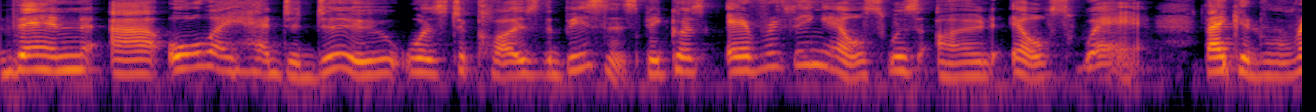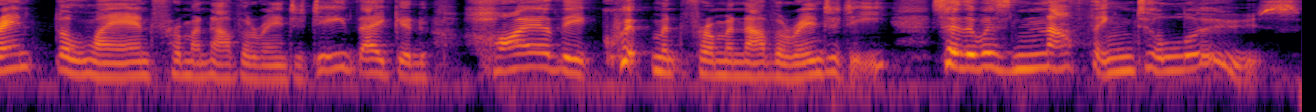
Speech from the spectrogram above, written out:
then uh, all they had to do was to close the business because everything else was owned elsewhere. They could rent the land from another entity, they could hire the equipment from another entity. So there was nothing to lose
